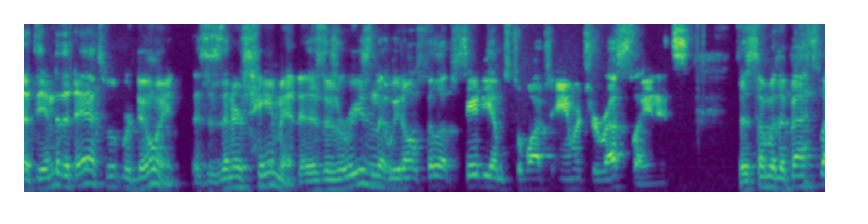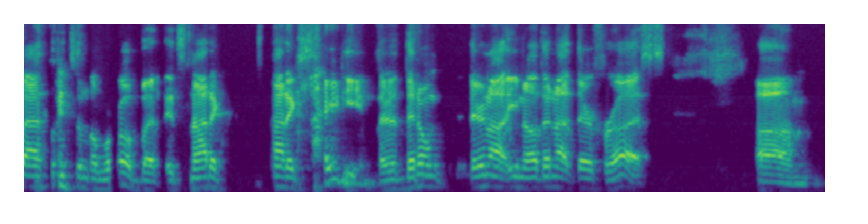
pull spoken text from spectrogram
at the end of the day, that's what we're doing. This is entertainment. There's, there's a reason that we don't fill up stadiums to watch amateur wrestling. It's there's some of the best athletes in the world, but it's not it's not exciting. They're, they don't they're not you know they're not there for us. Um,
